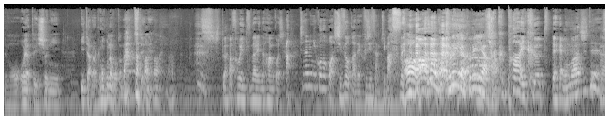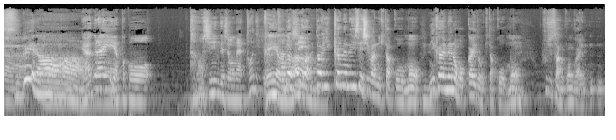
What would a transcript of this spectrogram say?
でも親と一緒にいたらろくなことになっってねそいつなりの反抗心あちなみにこの子は静岡で富士山来ますーあーそうなの来るんや来るんや100%行くっつってマジですげえなやぐらいやっぱこう楽しいんでしょうねとにかく楽しいだからだから1回目の伊勢志摩に来た子も、うん2回目の北海道来た子も、うん富士山今回ん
